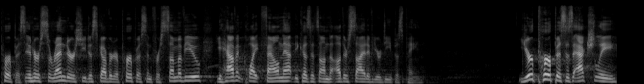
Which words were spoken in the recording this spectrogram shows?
purpose. In her surrender, she discovered her purpose. And for some of you, you haven't quite found that because it's on the other side of your deepest pain. Your purpose is actually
